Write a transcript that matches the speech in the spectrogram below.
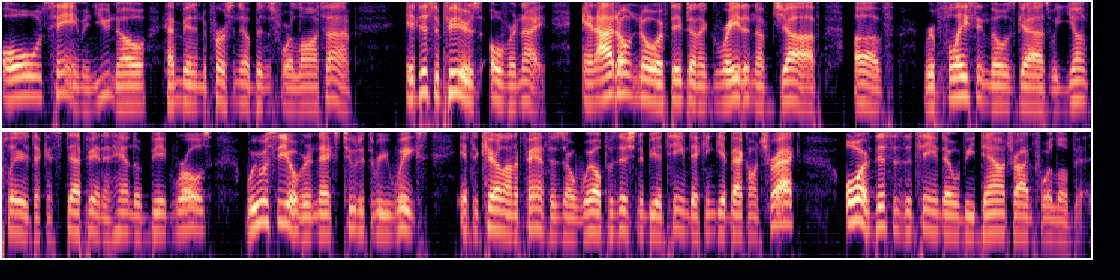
old team, and you know, having been in the personnel business for a long time, it disappears overnight. And I don't know if they've done a great enough job of replacing those guys with young players that can step in and handle big roles. We will see over the next two to three weeks if the Carolina Panthers are well positioned to be a team that can get back on track or if this is a team that will be downtrodden for a little bit.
